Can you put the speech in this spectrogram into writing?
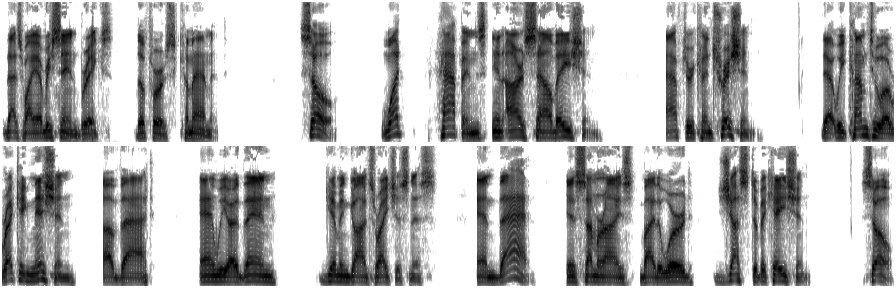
That's why every sin breaks the first commandment. So, what happens in our salvation after contrition? That we come to a recognition of that and we are then given God's righteousness. And that is summarized by the word justification. So,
